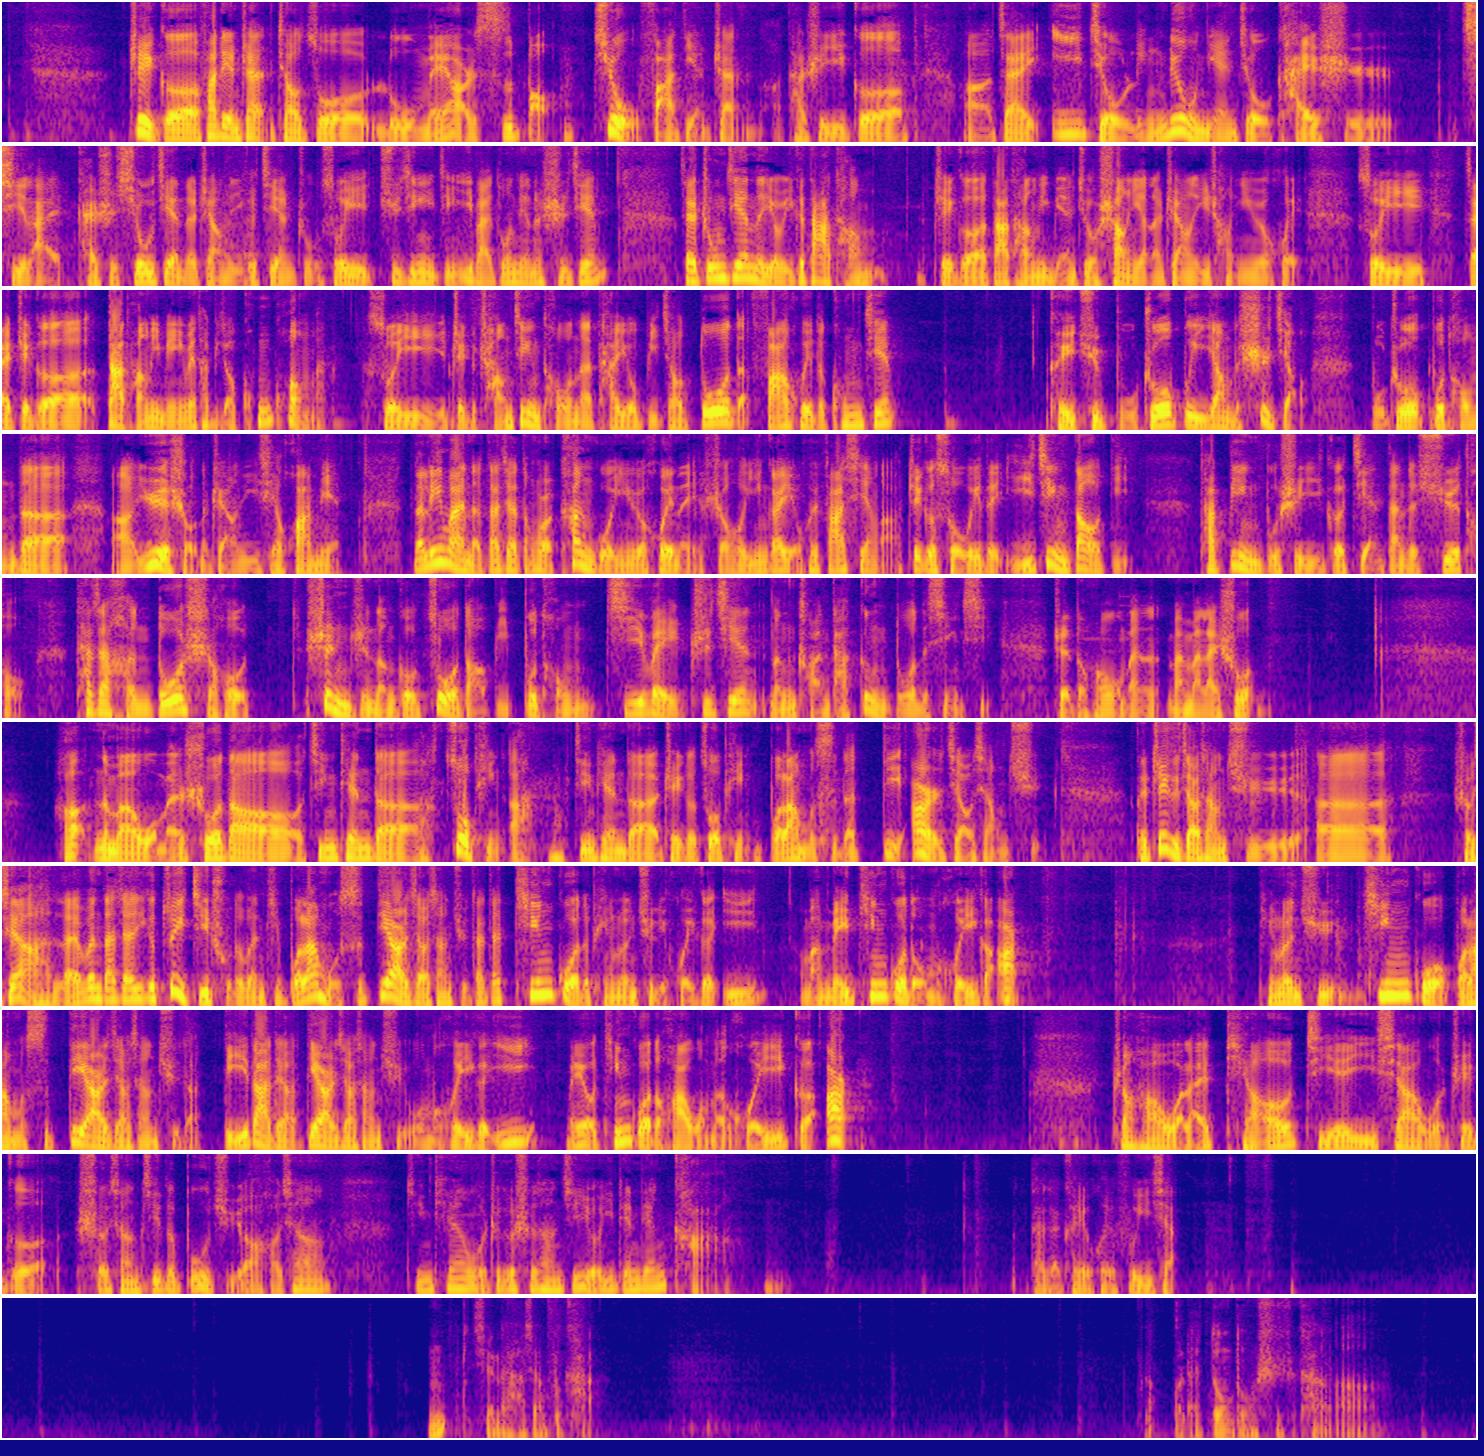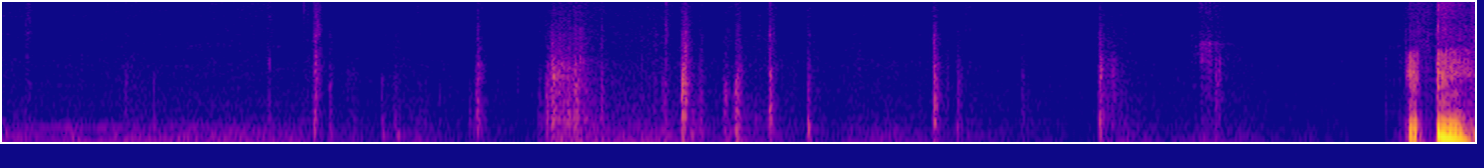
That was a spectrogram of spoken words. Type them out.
这个发电站叫做鲁梅尔斯堡旧发电站，它是一个啊，在一九零六年就开始。起来开始修建的这样的一个建筑，所以距今已经一百多年的时间，在中间呢有一个大堂，这个大堂里面就上演了这样一场音乐会。所以在这个大堂里面，因为它比较空旷嘛，所以这个长镜头呢，它有比较多的发挥的空间，可以去捕捉不一样的视角，捕捉不同的啊乐手的这样的一些画面。那另外呢，大家等会儿看过音乐会呢时候，应该也会发现啊，这个所谓的一镜到底，它并不是一个简单的噱头，它在很多时候。甚至能够做到比不同机位之间能传达更多的信息，这等会儿我们慢慢来说。好，那么我们说到今天的作品啊，今天的这个作品——勃拉姆斯的第二交响曲。那这个交响曲，呃，首先啊，来问大家一个最基础的问题：勃拉姆斯第二交响曲，大家听过的评论区里回个一，好吗？没听过的我们回一个二。评论区听过勃拉姆斯第二交响曲的 D 大调第二交响曲，我们回一个一；没有听过的话，我们回一个二。正好我来调节一下我这个摄像机的布局啊，好像今天我这个摄像机有一点点卡，大家可以回复一下。嗯，现在好像不卡。我来动动试试看啊。嗯嗯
